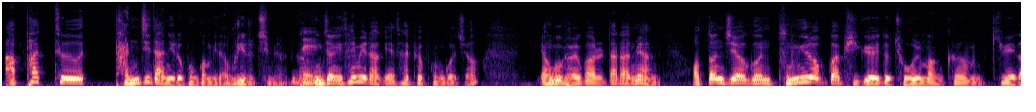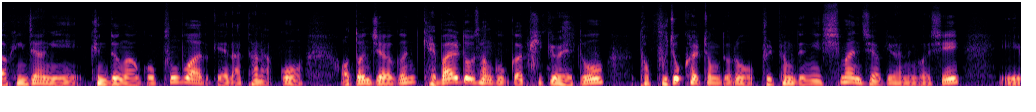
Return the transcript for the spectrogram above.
아파트 단지 단위로 본 겁니다. 우리로 치면 그러니까 네. 굉장히 세밀하게 살펴본 거죠. 연구 결과를 따르면 어떤 지역은 북유럽과 비교해도 좋을 만큼 기회가 굉장히 균등하고 풍부하게 나타났고 어떤 지역은 개발도상국과 비교해도 더 부족할 정도로 불평등이 심한 지역이라는 것이 이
